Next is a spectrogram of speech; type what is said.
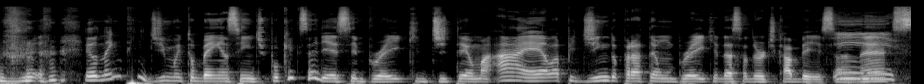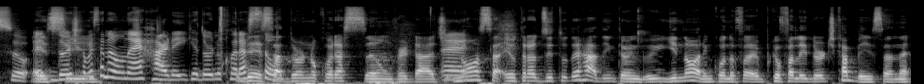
eu nem entendi muito bem, assim, tipo, o que, que seria esse break de ter uma. Ah, é ela pedindo para ter um break dessa dor de cabeça, Isso. né? Isso. É, esse... Dor de cabeça não, né? Heartache é dor no coração. Dessa dor no coração, verdade. É. Nossa, eu traduzi tudo errado, então ignorem quando eu falei, porque eu falei dor de cabeça, né?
